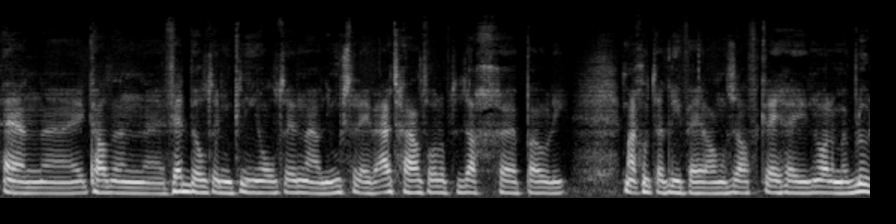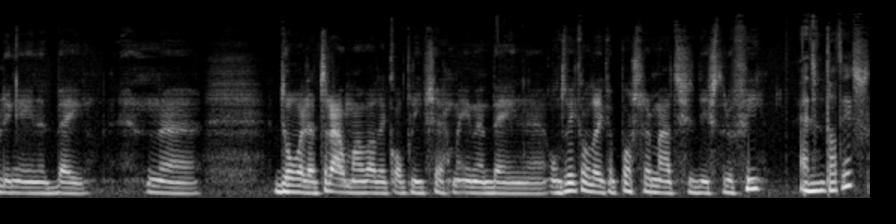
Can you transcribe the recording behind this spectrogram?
En uh, ik had een vetbult in mijn knieholte. Nou, die moest er even uitgehaald worden op de dag poli. Maar goed, dat liep heel anders af. Ik kreeg enorme bloedingen in het been. En door dat trauma wat ik opliep zeg maar, in mijn been uh, ontwikkelde ik een posttraumatische dystrofie. En dat is?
